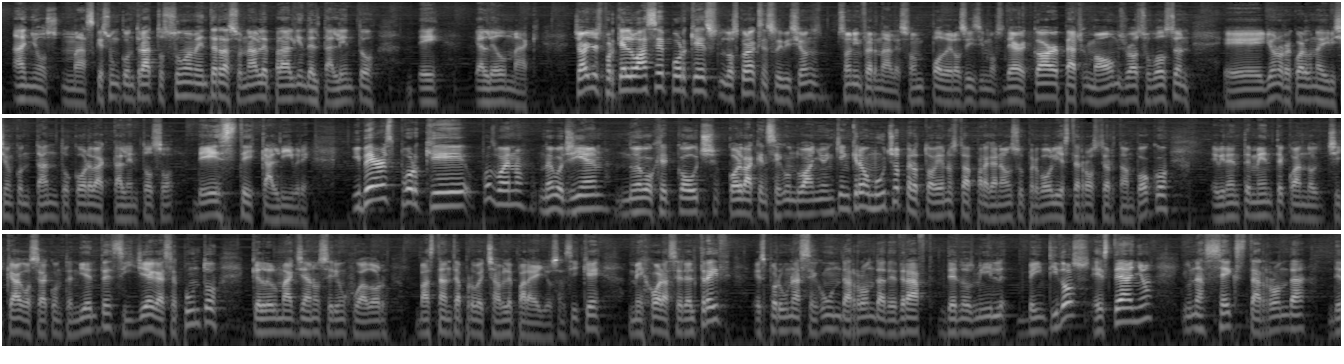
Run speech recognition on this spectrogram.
años más, que es un contrato sumamente razonable para alguien del talento de Khalil Mack. Chargers, ¿por qué lo hace? Porque los quarterbacks en su división son infernales, son poderosísimos. Derek Carr, Patrick Mahomes, Russell Wilson. Eh, yo no recuerdo una división con tanto quarterback talentoso de este calibre. Y Bears porque, pues bueno, nuevo GM, nuevo head coach, quarterback en segundo año, en quien creo mucho, pero todavía no está para ganar un Super Bowl y este roster tampoco. Evidentemente, cuando Chicago sea contendiente, si llega a ese punto, que Lil Mac ya no sería un jugador bastante aprovechable para ellos. Así que mejor hacer el trade. Es por una segunda ronda de draft de 2022 este año y una sexta ronda de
